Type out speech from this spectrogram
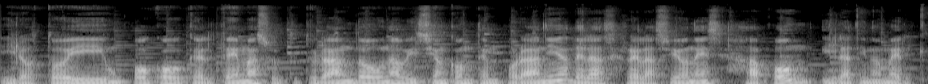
y lo estoy un poco que el tema subtitulando una visión contemporánea de las relaciones Japón y Latinoamérica.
